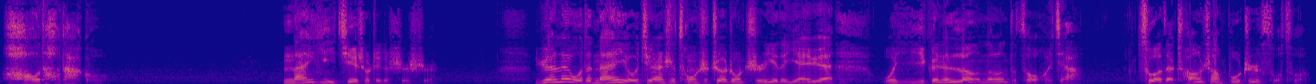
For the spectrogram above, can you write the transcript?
嚎啕大哭，难以接受这个事实。原来我的男友竟然是从事这种职业的演员。我一个人愣愣愣的走回家，坐在床上不知所措，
